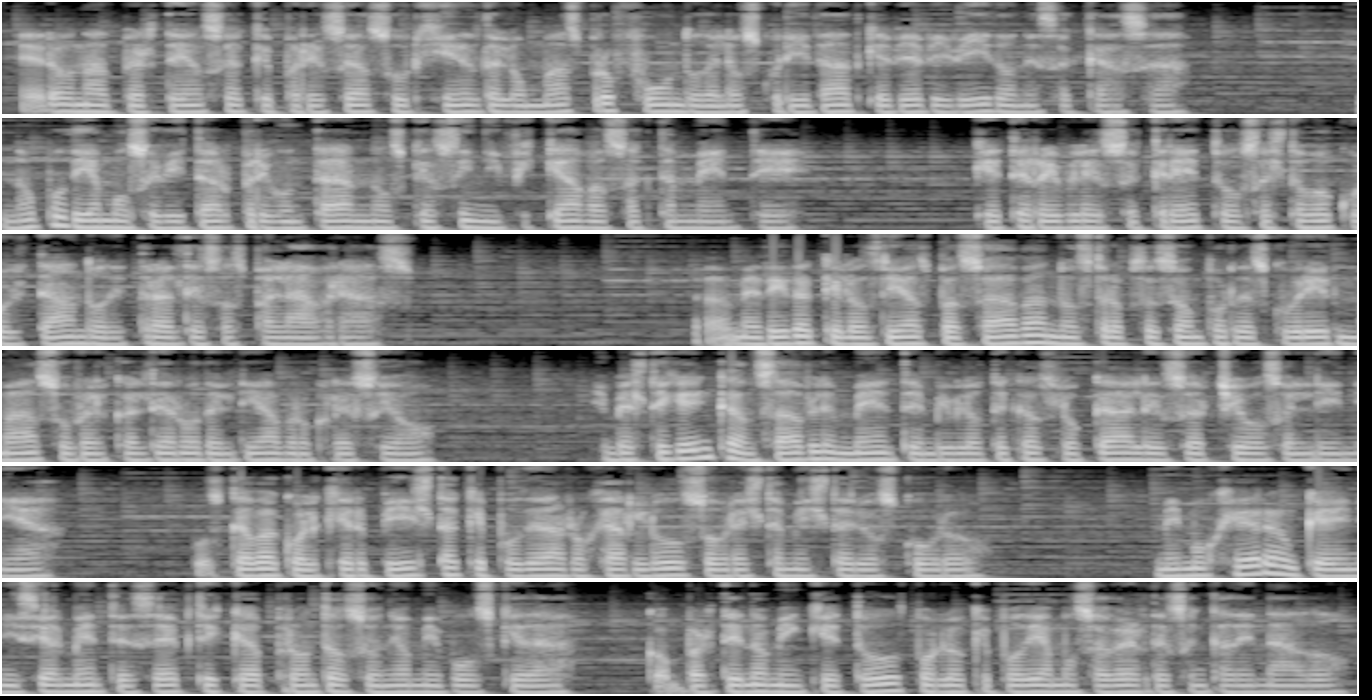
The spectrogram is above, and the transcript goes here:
Era una advertencia que parecía surgir de lo más profundo de la oscuridad que había vivido en esa casa. No podíamos evitar preguntarnos qué significaba exactamente. Qué terribles secretos se estaba ocultando detrás de esas palabras. A medida que los días pasaban, nuestra obsesión por descubrir más sobre el caldero del diablo creció. Investigué incansablemente en bibliotecas locales y archivos en línea. Buscaba cualquier pista que pudiera arrojar luz sobre este misterio oscuro. Mi mujer, aunque inicialmente escéptica, pronto se unió a mi búsqueda, compartiendo mi inquietud por lo que podíamos haber desencadenado.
